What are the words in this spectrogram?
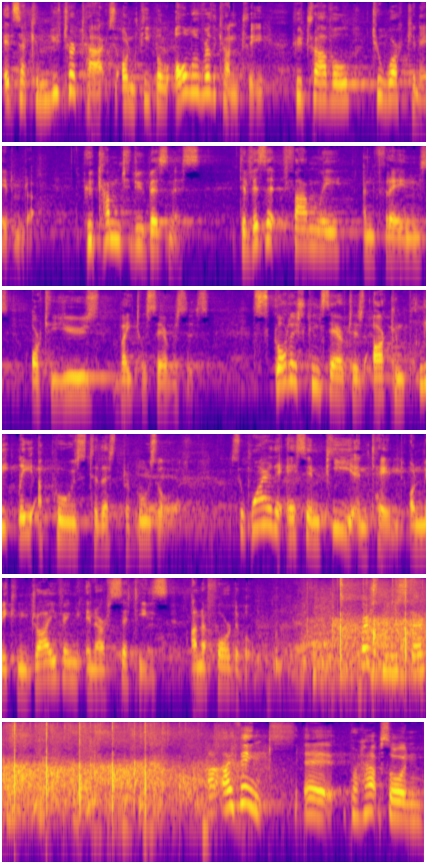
It's a commuter tax on people all over the country who travel to work in Edinburgh who come to do business, to visit family and friends or to use vital services. Scottish Conservatives are completely opposed to this proposal. So why are the SNP intent on making driving in our cities unaffordable? Yeah. First Minister. I think uh, perhaps on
